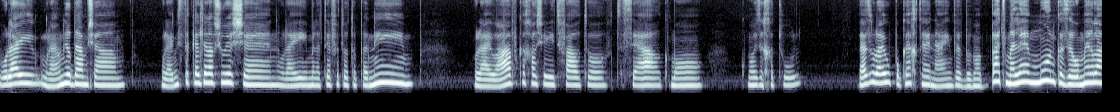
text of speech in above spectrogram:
ואולי אולי הוא נרדם שם, אולי היא מסתכלת עליו שהוא ישן, אולי היא מלטפת לו את הפנים, אולי הוא אהב ככה שהיא ליטפה אותו, את השיער, כמו, כמו איזה חתול. ואז אולי הוא פוקח את העיניים, ובמבט מלא אמון כזה הוא אומר לה,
